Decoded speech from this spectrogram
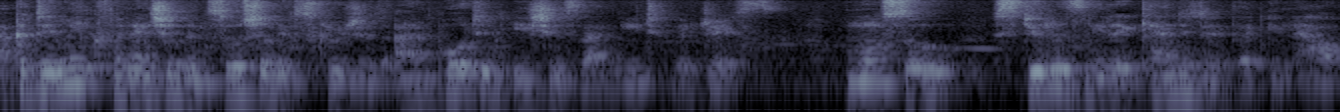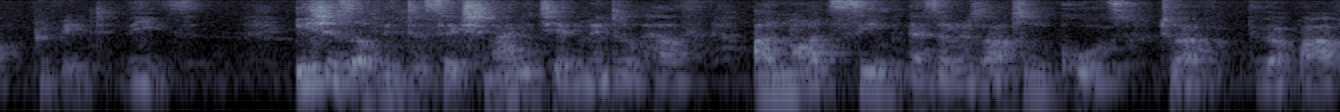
Academic, financial, and social exclusions are important issues that need to be addressed. More so, students need a candidate that can help prevent these. Issues of intersectionality and mental health are not seen as a resultant cause to have the above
